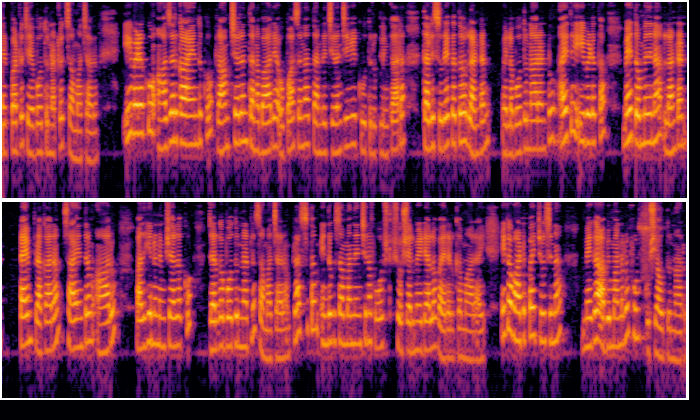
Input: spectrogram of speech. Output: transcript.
ఏర్పాట్లు చేయబోతున్నట్లు సమాచారం. ఈ వేళకు హాజరు కాయేందుకు రామ్ చరణ్ తన భార్య ఉపాసన తండ్రి చిరంజీవి కూతురు క్లింకార తల్లి సురేఖతో లండన్ వెళ్ళబోతున్నారంటూ. అయితే ఈ వేడుక మే తొమ్మిదిన లండన్ టైం ప్రకారం సాయంత్రం ఆరు పదిహేను నిమిషాలకు జరగబోతున్నట్లు సమాచారం. ప్రస్తుతం ఇందుకు సంబంధించిన పోస్ట్ సోషల్ మీడియాలో వైరల్గా మారాయి. ఇక వాటిపై చూసిన మెగా అభిమానులు ఫుల్ ఖుషి అవుతున్నారు.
